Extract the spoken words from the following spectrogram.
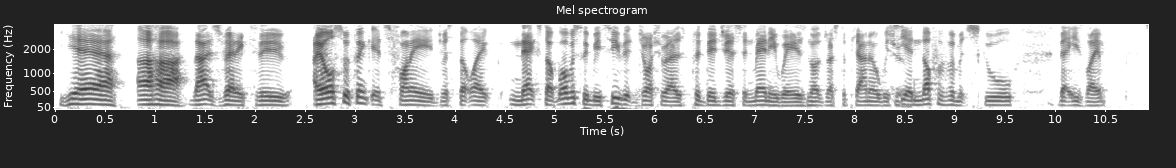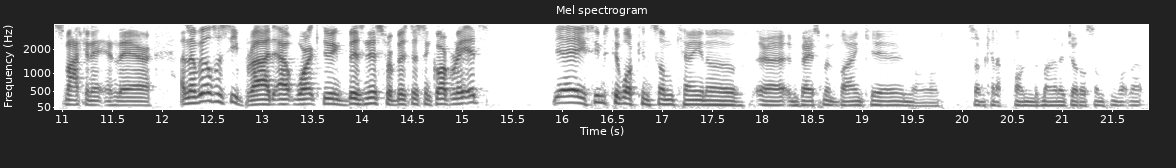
Yeah, uh huh. That's very true. I also think it's funny just that like next up, obviously we see that Joshua is prodigious in many ways, not just the piano. We sure. see enough of him at school that he's like smashing it in there. And then we also see Brad at work doing business for Business Incorporated. Yeah, he seems to work in some kind of uh, investment banking or some kind of fund manager or something like that.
